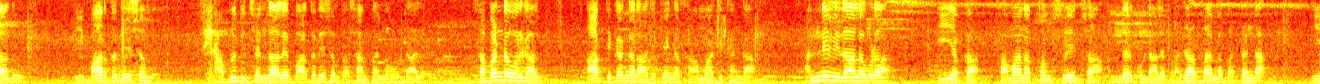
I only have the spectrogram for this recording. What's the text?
కాదు. ఈ భారతదేశం అభివృద్ధి చెందాలి భారతదేశం ప్రశాంతంగా ఉండాలి. సబండ వర్గాలు ఆర్థికంగా రాజకీయంగా సామాజికంగా అన్ని విధాలు కూడా ఈ యొక్క సమానత్వం స్వేచ్ఛ అందరికి ఉండాలి ప్రజాస్వామ్యబద్ధంగా ఈ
